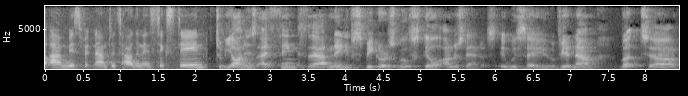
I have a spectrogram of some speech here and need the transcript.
I'm Miss Vietnam 2016. To be honest, I think that native speakers will still understand us. It will say Vietnam, but uh,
